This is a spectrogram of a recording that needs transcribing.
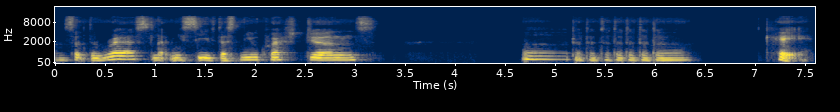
Answered the rest. Let me see if there's new questions. Uh, da, da, da, okay.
